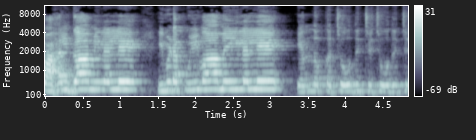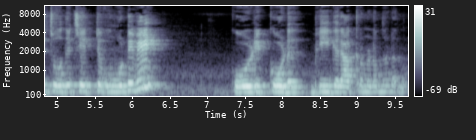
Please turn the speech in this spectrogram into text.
പഹൽഗാമിലല്ലേ ഇവിടെ പുൽവാമയിലല്ലേ എന്നൊക്കെ ചോദിച്ച് ചോദിച്ച് ചോദിച്ച് ഏറ്റവും ഒടുവിൽ കോഴിക്കോട് ഭീകരാക്രമണം നടന്നു.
